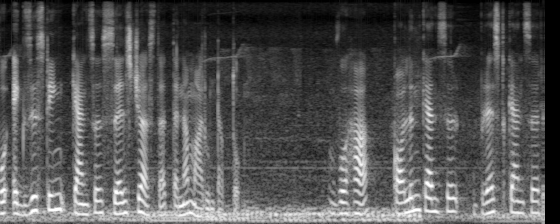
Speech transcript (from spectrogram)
व एक्झिस्टिंग कॅन्सर सेल्स ज्या असतात त्यांना मारून टाकतो. व हा colon cancer breast cancer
